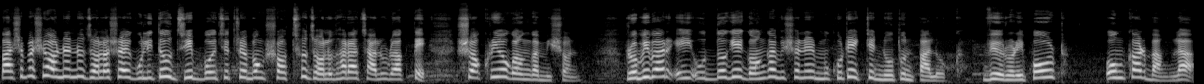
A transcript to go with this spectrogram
পাশাপাশি অন্যান্য জলাশয়গুলিতেও জীব বৈচিত্র্য এবং স্বচ্ছ জলধারা চালু রাখতে সক্রিয় গঙ্গা মিশন। রবিবার এই উদ্যোগে গঙ্গা মিশনের মুকুটে একটি নতুন পালক। Bureau report, Onkar Bangla.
